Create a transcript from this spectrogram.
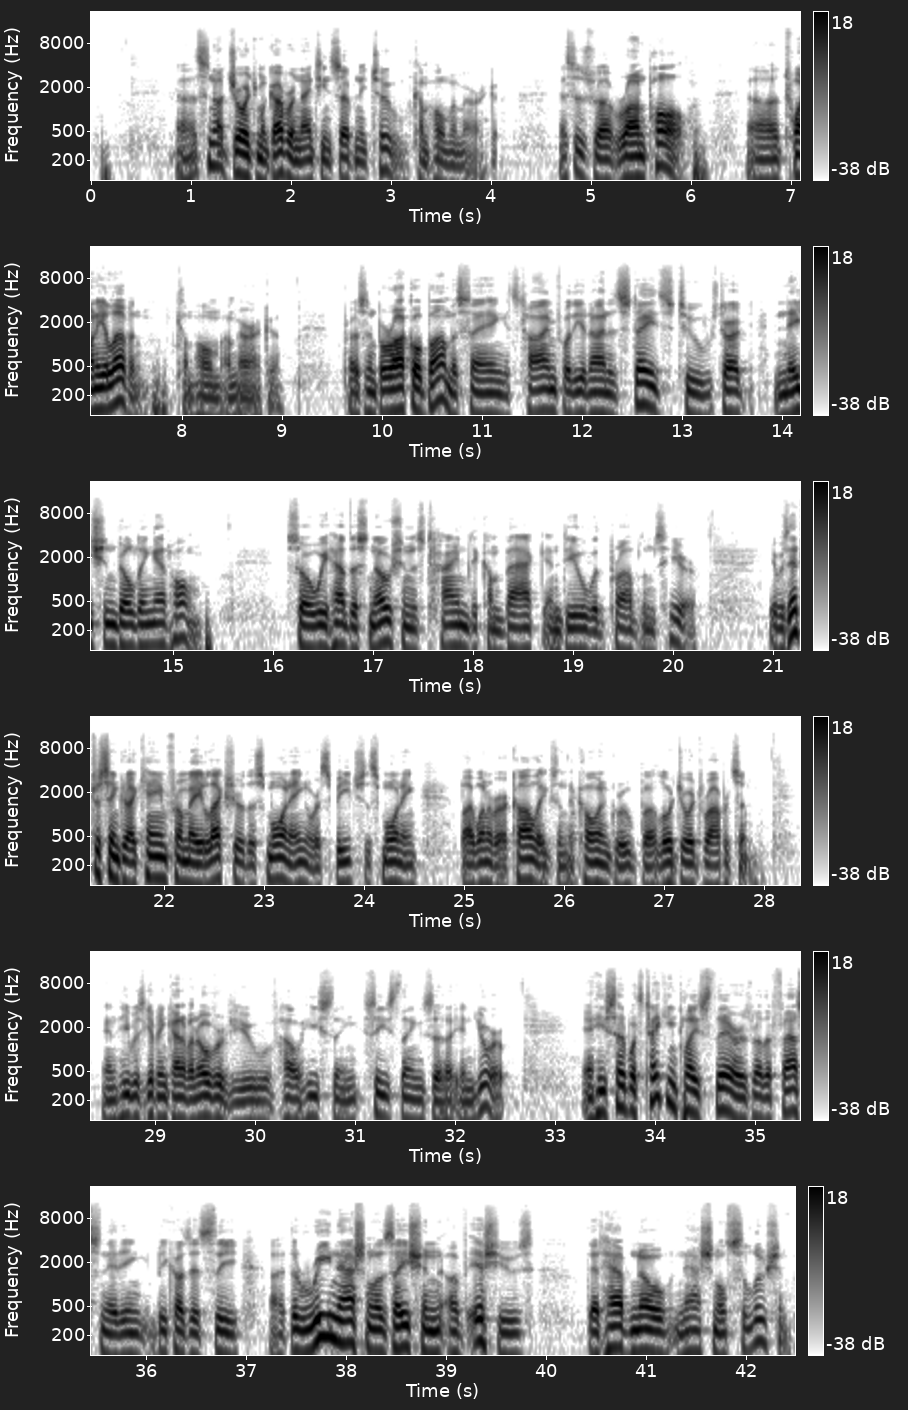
Uh, this is not George McGovern, 1972, come home, America. This is uh, Ron Paul, uh, 2011, come home, America. President Barack Obama saying it's time for the United States to start nation building at home. So we have this notion it's time to come back and deal with problems here. It was interesting because I came from a lecture this morning, or a speech this morning, by one of our colleagues in the Cohen Group, uh, Lord George Robertson. And he was giving kind of an overview of how he thing, sees things uh, in Europe. And he said what's taking place there is rather fascinating because it's the, uh, the renationalization of issues that have no national solution.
